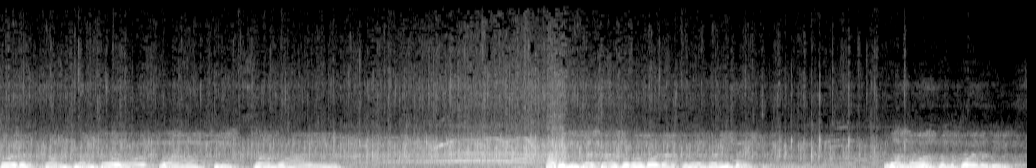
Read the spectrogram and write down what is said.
for the 2024 Boiler Beach Drumline. I think we've got one more, Dr. May. What do you think? One more from the Boiler Beach.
